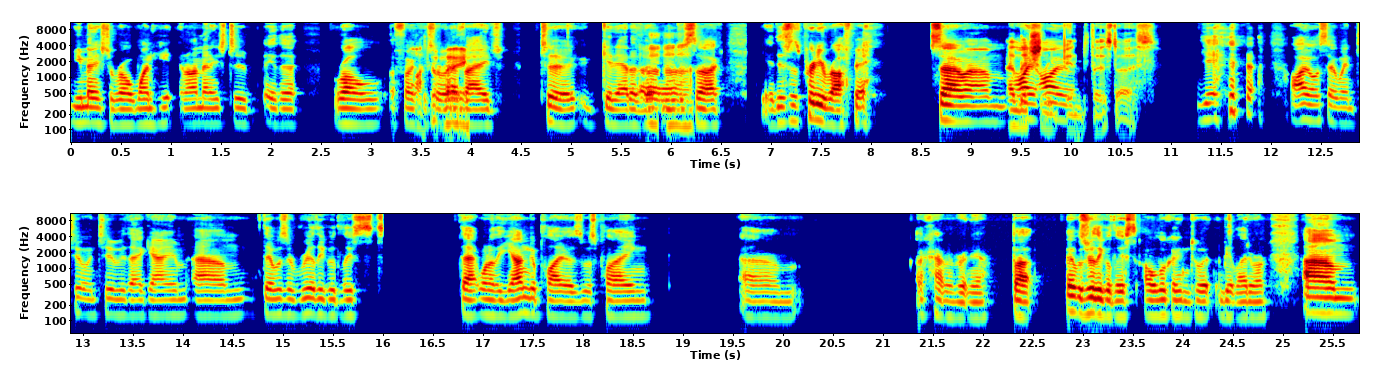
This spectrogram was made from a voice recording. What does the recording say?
you managed to roll one hit, and I managed to either roll a focus Like or an evade. evade to get out of it. and Uh. just like, yeah, this was pretty rough, man. So um, I literally I, binned those dice. Yeah, I also went two and two with that game. Um, there was a really good list that one of the younger players was playing. Um, I can't remember it now, but it was a really good list. I'll look into it a bit later on. Um,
